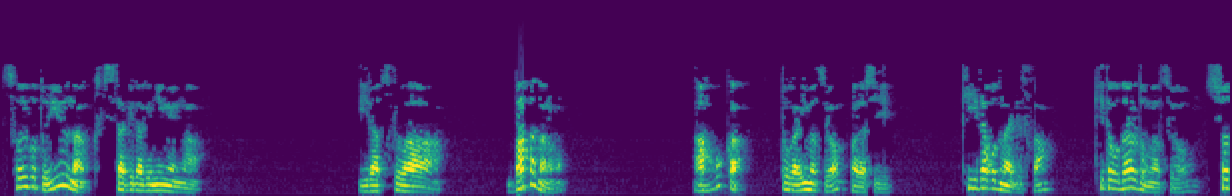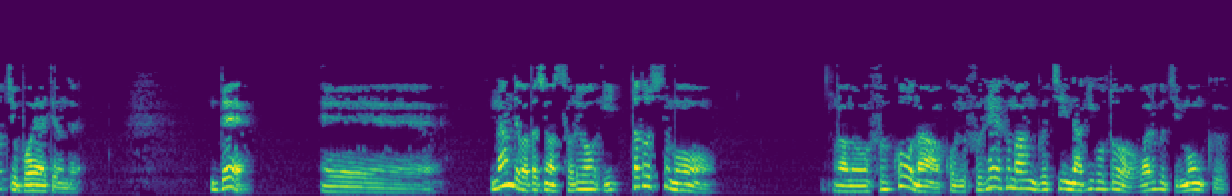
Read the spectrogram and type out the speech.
そういうこと言うな、口先だけ人間が。イラつくわ。バカなの？アホかとか言いますよ、私。聞いたことないですか？聞いたことあると思いますよ。しょっちゅうぼやいてるんで。で、えー、なんで私がそれを言ったとしても、あの、不幸な、こういう不平不満、愚痴、泣き言、悪口、文句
